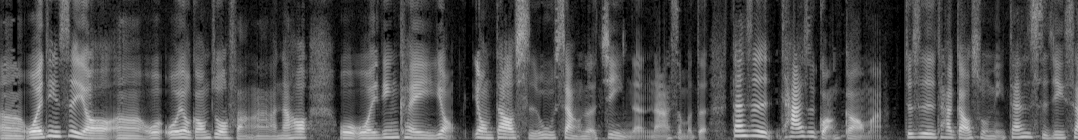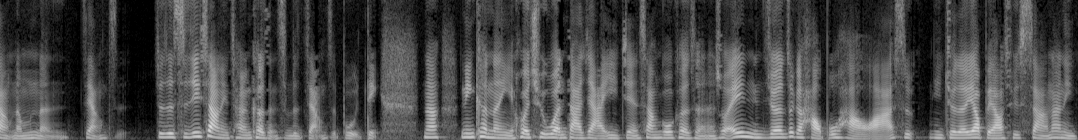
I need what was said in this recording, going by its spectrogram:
嗯、我一定是有嗯、我我有工作房啊，然后我我一定可以用用到实物上的技能啊什么的，但是它是广告嘛，就是他告诉你，但是实际上能不能这样子？就是实际上你参与课程是不是这样子不一定，那你可能也会去问大家意见，上过课程的人说，诶，你觉得这个好不好啊？是你觉得要不要去上？那你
